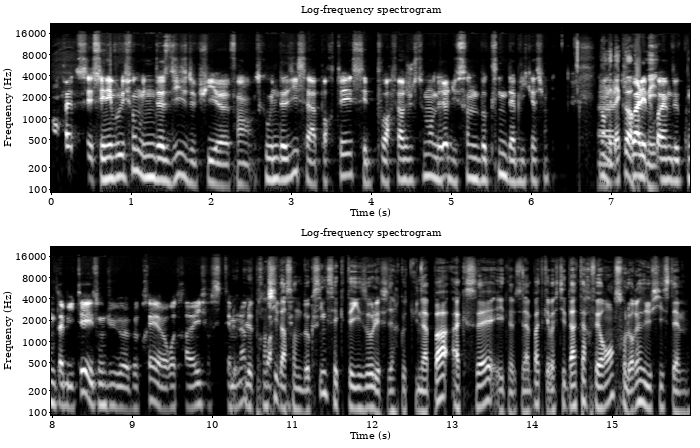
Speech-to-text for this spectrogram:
En fait, c'est c'est une évolution de Windows 10 depuis. euh, Enfin, ce que Windows 10 a apporté, c'est de pouvoir faire justement déjà du sandboxing d'applications. Non, mais tu d'accord, vois, les mais- problèmes de comptabilité, ils ont dû euh, à peu près euh, retravailler sur ce système-là. Le principe d'un sandboxing, c'est que tu es isolé, c'est-à-dire que tu n'as pas accès et tu n'as pas de capacité d'interférence sur le reste du système.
